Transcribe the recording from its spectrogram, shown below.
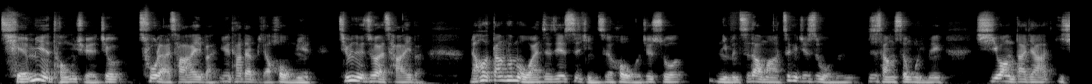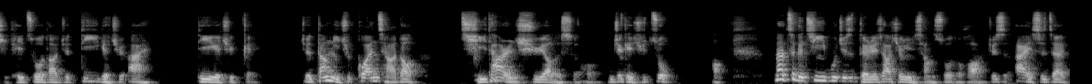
前面同学就出来擦黑板，因为他在比较后面，前面就出来擦黑板。然后当他们完成这些事情之后，我就说，你们知道吗？这个就是我们日常生活里面希望大家一起可以做到，就第一个去爱，第一个去给。就当你去观察到其他人需要的时候，你就可以去做，好。那这个进一步就是德蕾莎修女常说的话，就是爱是在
